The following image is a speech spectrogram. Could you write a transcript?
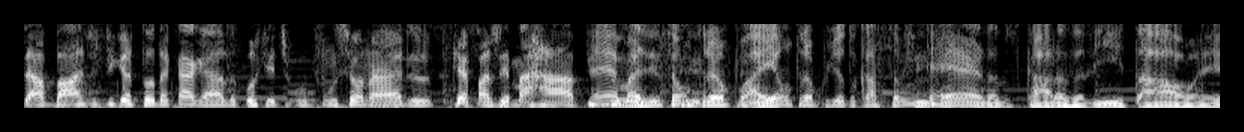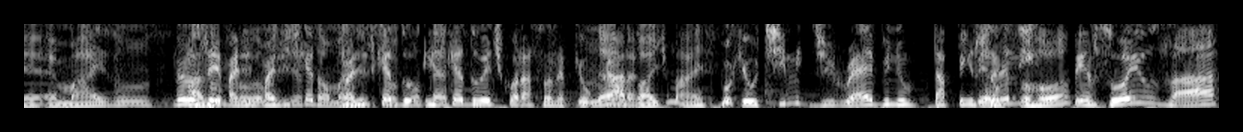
a base fica toda cagada porque, tipo, o funcionário quer fazer mais rápido. é, mas isso é um trampo, aí é um trampo de educação Sim. interna dos caras ali e tal. É, é mais um. Não, não sei, um mas, mas, isso, que é, gestão, mas isso, que é do, isso que é doer de coração, né? Porque o Não, cara. dói demais. Porque o time de revenue tá pensando Pensou. em, pensou em usar,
